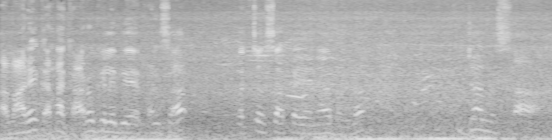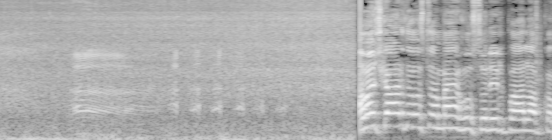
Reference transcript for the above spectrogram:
हमारे कलाकारों के लिए भी है फल साहब। बच्चों साहब का ये नया बंगला जलसा हाँ। नमस्कार दोस्तों, मैं हूँ सुनील पाल, आपका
